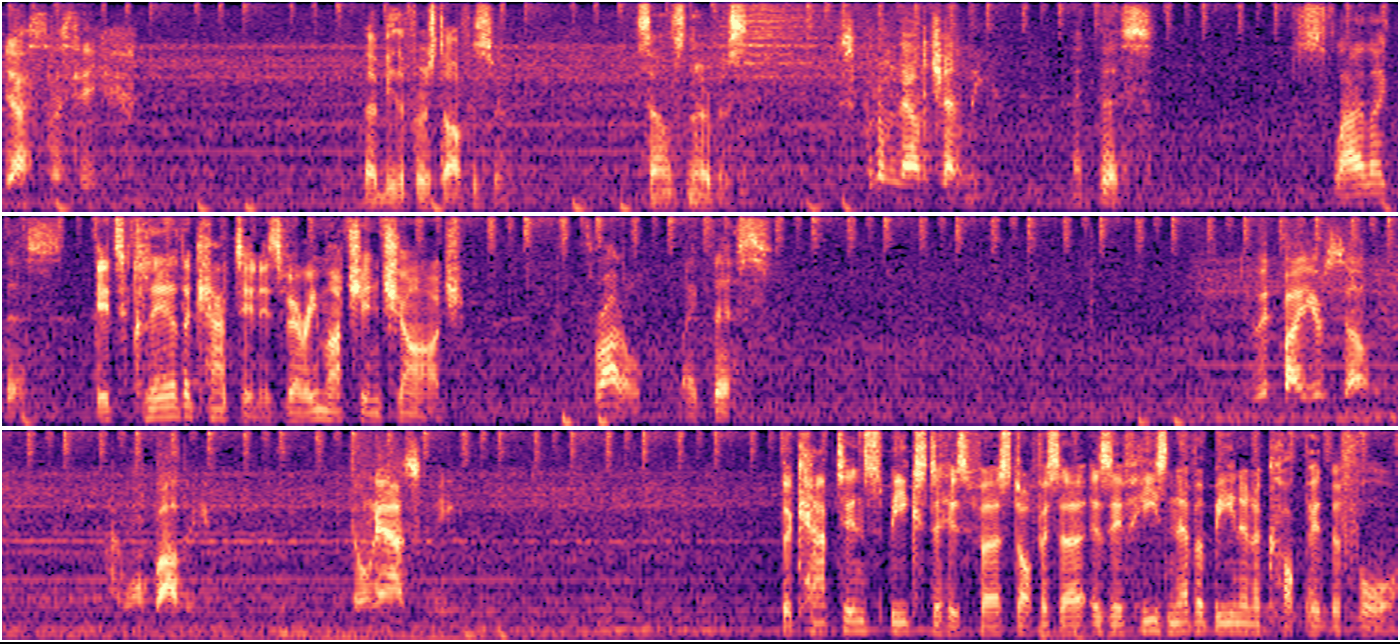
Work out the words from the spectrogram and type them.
Yes, I see. That'd be the first officer. Sounds nervous. Just put him down gently. Like this. Just fly like this. It's clear the captain is very much in charge. Throttle like this. Do it by yourself. I won't bother you. Don't ask me. The captain speaks to his first officer as if he's never been in a cockpit before.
